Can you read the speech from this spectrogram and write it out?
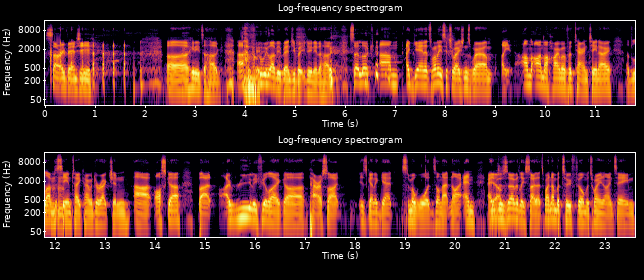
Sorry, Benji. Uh, he needs a hug. Uh, we love you, Benji, but you do need a hug. So look, um, again, it's one of these situations where um, I, I'm I'm a homer for Tarantino. I'd love to see him take home a direction uh, Oscar, but I really feel like uh, Parasite is going to get some awards on that night, and and Yeah. deservedly so. That's my number two film of 2019.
